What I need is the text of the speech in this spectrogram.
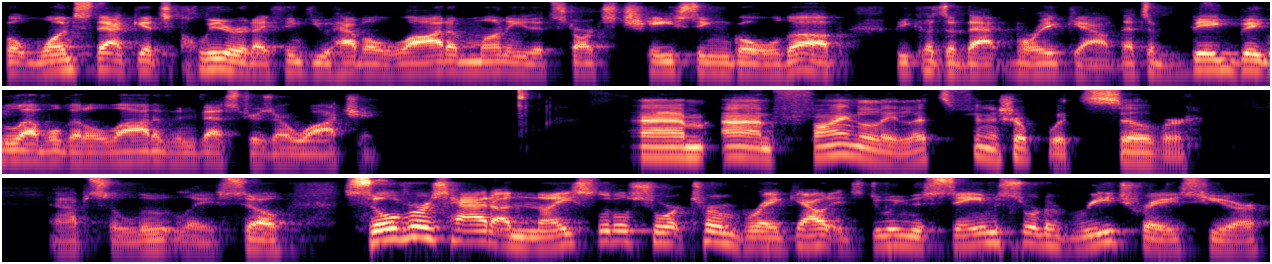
But once that gets cleared, I think you have a lot of money that starts chasing gold up because of that breakout. That's a big, big level that a lot of investors are watching. Um, and finally, let's finish up with silver. Absolutely. So silver's had a nice little short-term breakout. It's doing the same sort of retrace here.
